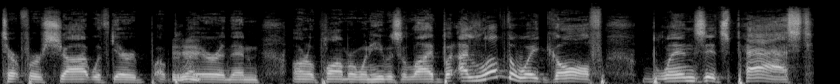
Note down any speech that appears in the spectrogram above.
ter- first shot with Gary Player mm-hmm. and then Arnold Palmer when he was alive. But I love the way golf blends its past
